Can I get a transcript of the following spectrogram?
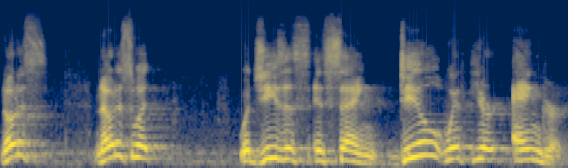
Notice, notice what, what Jesus is saying. Deal with your anger.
